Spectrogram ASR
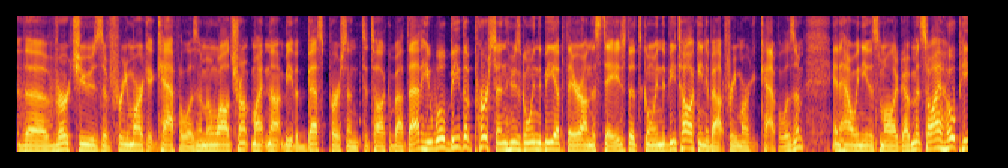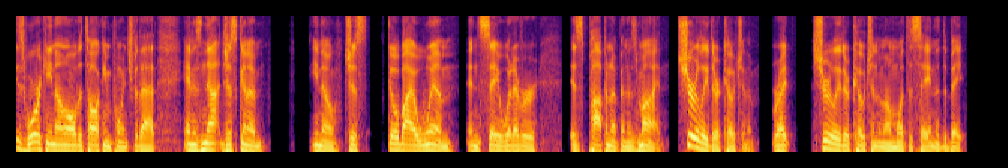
the virtues of free market capitalism. And while Trump might not be the best person to talk about that, he will be the person who's going to be up there on the stage that's going to be talking about free market capitalism and how we need a smaller government. So I hope he's working on all the talking points for that and is not just going to, you know, just go by a whim and say whatever is popping up in his mind. Surely they're coaching him, right? Surely they're coaching him on what to say in the debate.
